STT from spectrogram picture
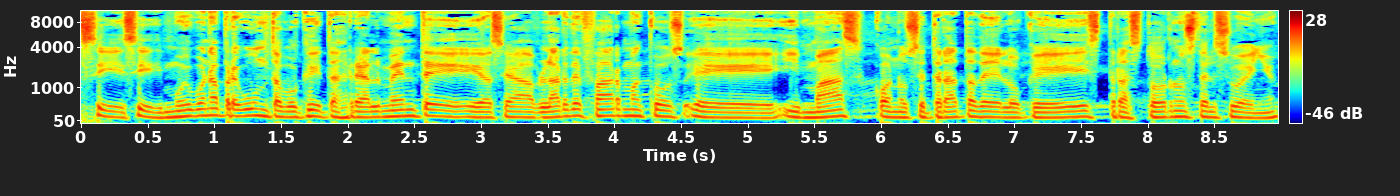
Sí, sí, muy buena pregunta, Boquita. Realmente, eh, o sea, hablar de fármacos eh, y más cuando se trata de lo que es trastornos del sueño,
